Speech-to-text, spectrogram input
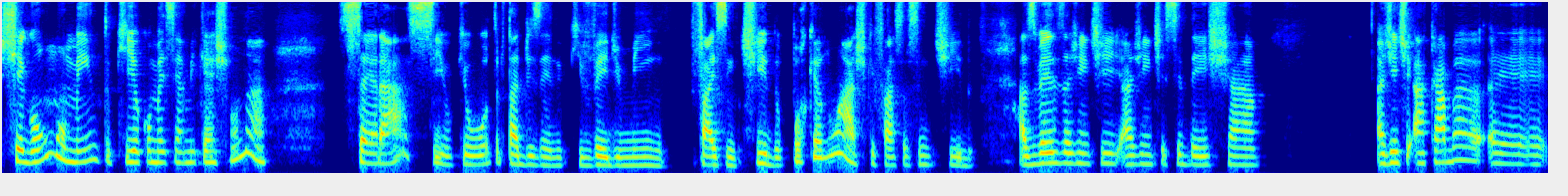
chegou um momento que eu comecei a me questionar. Será se o que o outro está dizendo que vê de mim faz sentido? Porque eu não acho que faça sentido. Às vezes a gente, a gente se deixa a gente acaba é,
